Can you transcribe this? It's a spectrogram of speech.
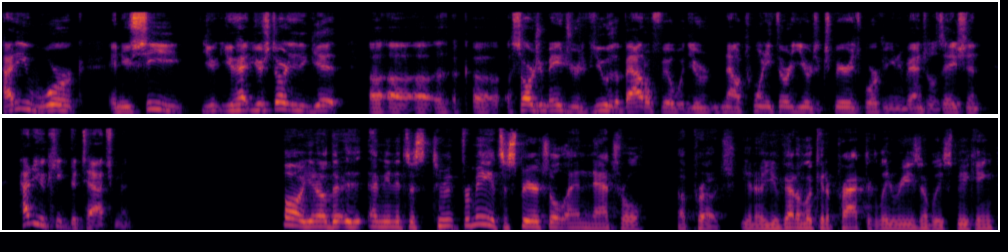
How do you work? And you see, you you have you're starting to get a, a, sergeant major's view of the battlefield with your now 20, 30 years experience working in evangelization. How do you keep detachment? Oh, you know, the, I mean, it's just for me, it's a spiritual and natural approach. You know, you've got to look at it practically, reasonably speaking,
